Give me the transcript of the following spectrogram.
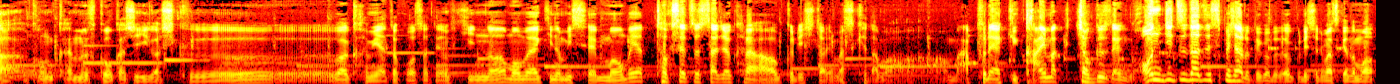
あ、今回も福岡市東区は神谷と交差点付近の桃焼きの店、桃屋特設スタジオからお送りしておりますけども、まあ、プロ野球開幕直前、本日だぜスペシャルということでお送りしておりますけども、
